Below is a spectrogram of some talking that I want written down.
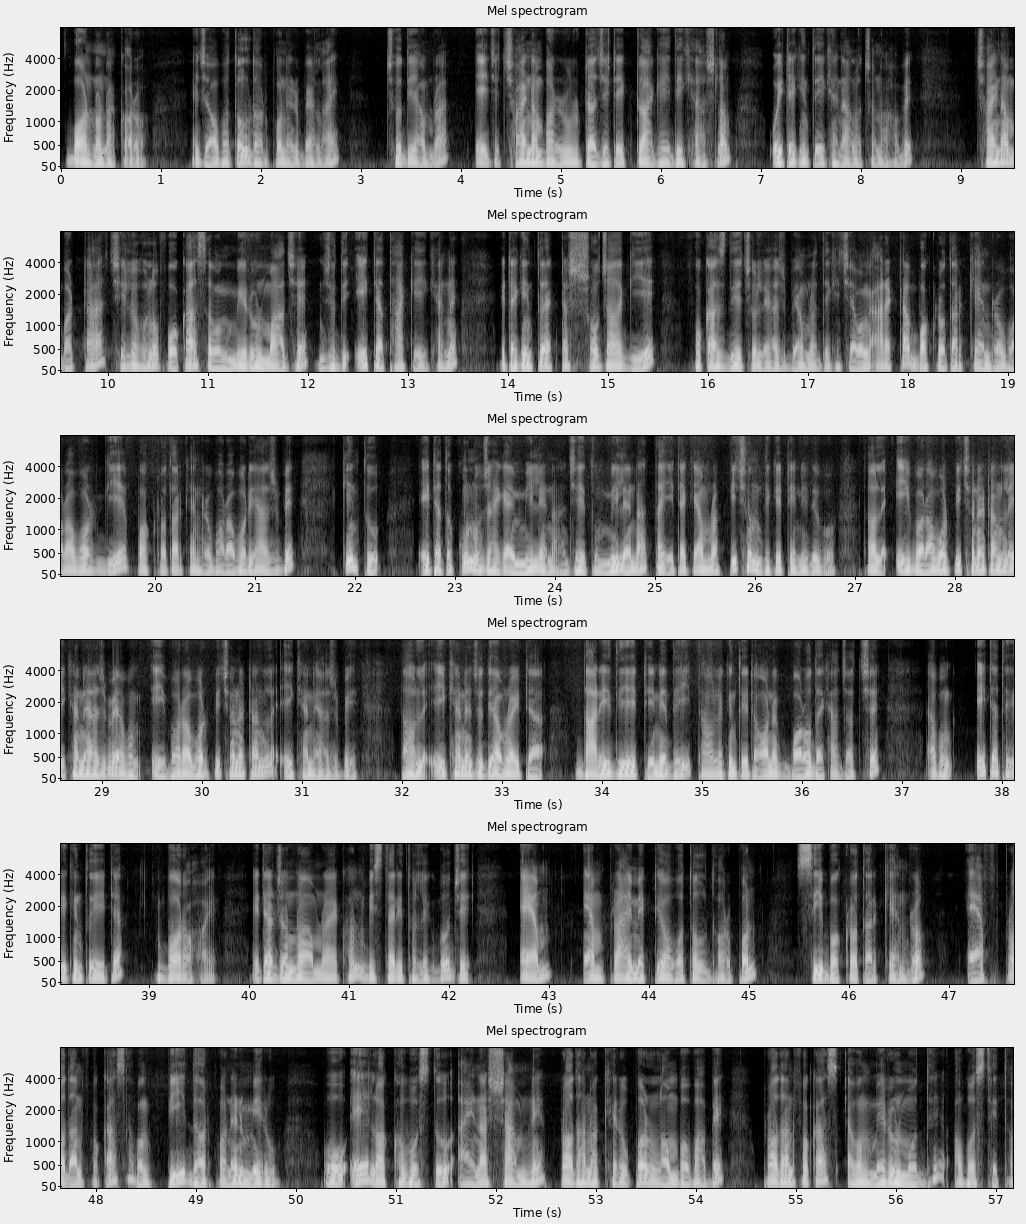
বর্ণনা করো। এই যে অবতল দর্পণের বেলায় যদি আমরা এই যে ছয় নাম্বার রুলটা যেটা একটু আগেই দেখে আসলাম, ওইটা কিন্তু এখানে আলোচনা হবে। ছয় নাম্বারটা ছিল হলো ফোকাস এবং মেরুর মাঝে যদি এটা থাকে এখানে, এটা কিন্তু একটা সোজা গিয়ে ফোকাস দিয়ে চলে আসবে আমরা দেখেছি এবং আরেকটা বক্রতার কেন্দ্র বরাবর গিয়ে বক্রতার কেন্দ্র বরাবরই আসবে। কিন্তু এটা তো কোনো জায়গায় মিলে না। যেহেতু মিলে না, তাই এটাকে আমরা পিছন দিকে টেনে দেব। তাহলে এই বরাবর পিছনে টানলে এখানে আসবে এবং এই বরাবর পিছনে টানলে এইখানে আসবে। তাহলে এইখানে যদি আমরা এটা দাড়ি দিয়ে টেনে দেই, তাহলে কিন্তু এটা অনেক বড় দেখা যাচ্ছে এবং এটা থেকে কিন্তু এটা বড় হয়। এটার জন্য আমরা এখন বিস্তারিত লিখব যে এম এম প্রাইম একটি অবতল দর্পণ, সি বক্রতার কেন্দ্র, এফ প্রধান ফোকাস এবং পি দর্পণের মেরু। ও এ লক্ষ্যবস্তু আয়নার সামনে প্রধান অক্ষের উপর লম্বভাবে প্রধান ফোকাস এবং মেরুর মধ্যে অবস্থিত।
